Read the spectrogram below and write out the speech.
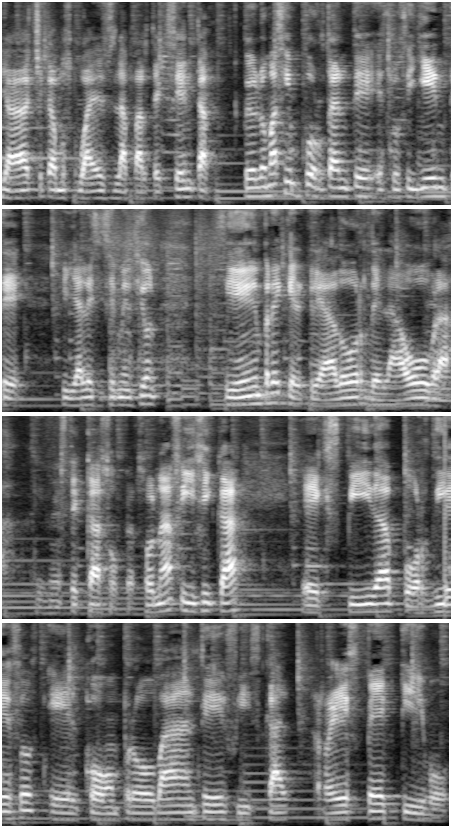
ya checamos cuál es la parte exenta. Pero lo más importante es lo siguiente que ya les hice mención, siempre que el creador de la obra, en este caso persona física, expida por diezos el comprobante fiscal respectivo.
